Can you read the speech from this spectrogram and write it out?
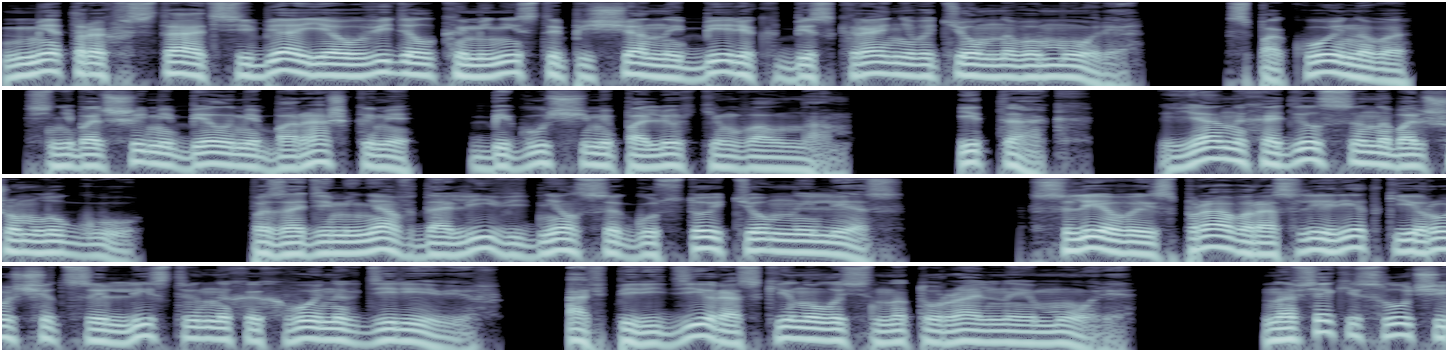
Метрах в ста от себя я увидел каменисто-песчаный берег бескрайнего темного моря, спокойного, с небольшими белыми барашками, бегущими по легким волнам. Итак, я находился на большом лугу. Позади меня вдали виднелся густой темный лес. Слева и справа росли редкие рощицы лиственных и хвойных деревьев, а впереди раскинулось натуральное море. На всякий случай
